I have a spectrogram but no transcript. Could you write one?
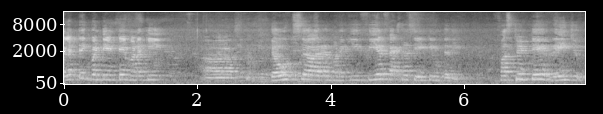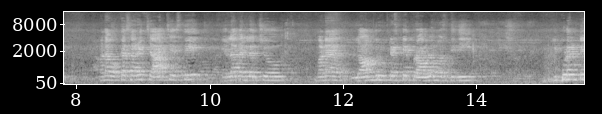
ఎలక్ట్రిక్ బండి అంటే మనకి డౌట్స్ ఆర్ మనకి ఫియర్ ఫ్యాక్టర్స్ ఏంటి ఉంటుంది. ఫస్ట్ అంటే రేంజ్ మన ఒక్కసారి చార్జ్ చేస్తే ఎలా వెళ్ళొచ్చు? మన లాంగ్ రూట్ అంటే ప్రాబ్లం వస్తుంది. ఇప్పుడంటే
